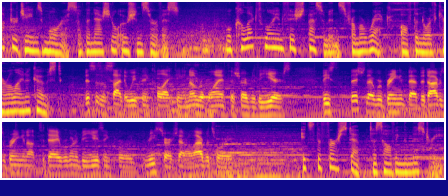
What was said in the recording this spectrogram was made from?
Dr. James Morris of the National Ocean Service will collect lionfish specimens from a wreck off the North Carolina coast. This is a site that we've been collecting a number of lionfish over the years. These fish that we're bringing, that the divers are bringing up today, we're going to be using for research at our laboratory. It's the first step to solving the mystery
